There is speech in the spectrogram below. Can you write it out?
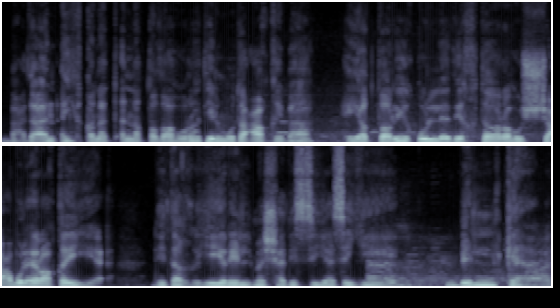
بعد أن أيقنت أن التظاهرات المتعاقبة هي الطريق الذي اختاره الشعب العراقي. لتغيير المشهد السياسي بالكامل.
